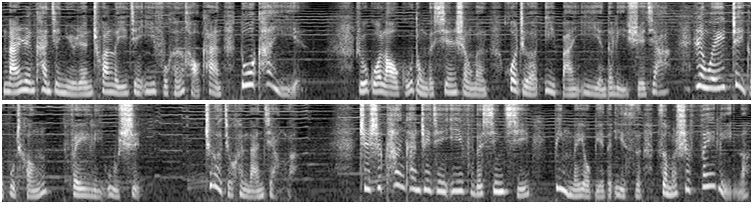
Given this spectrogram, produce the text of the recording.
男人看见女人穿了一件衣服很好看，多看一眼。如果老古董的先生们或者一板一眼的理学家认为这个不成，非礼勿视。这就很难讲了，只是看看这件衣服的新奇，并没有别的意思，怎么是非礼呢？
